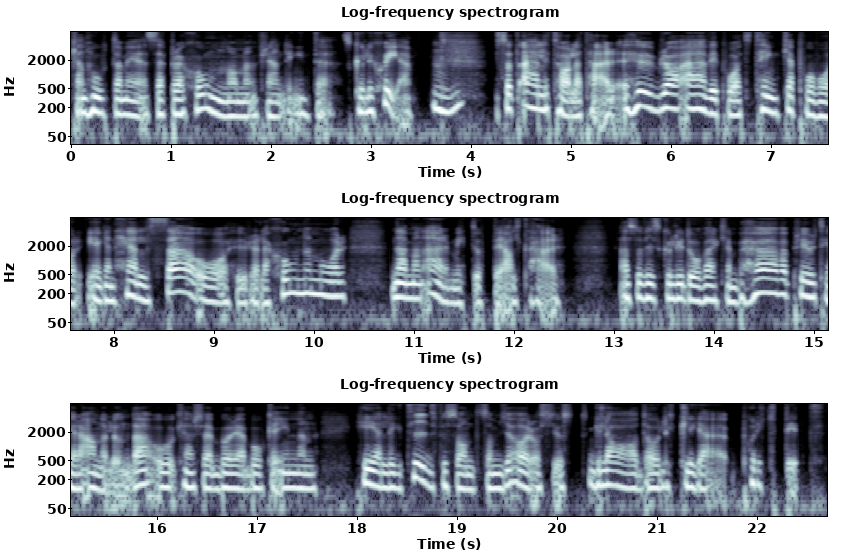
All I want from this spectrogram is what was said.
kan hota med separation om en förändring inte skulle ske. Mm. Så att ärligt talat här, hur bra är vi på att tänka på vår egen hälsa och hur relationen mår när man är mitt uppe i allt det här? Alltså vi skulle ju då verkligen behöva prioritera annorlunda och kanske börja boka in en helig tid för sånt som gör oss just glada och lyckliga på riktigt.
